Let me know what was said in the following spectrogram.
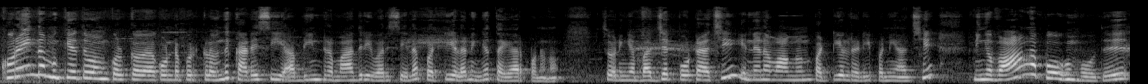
குறைந்த முக்கியத்துவம் கொண்ட- கொண்ட பொருட்களை வந்து கடைசி அப்படின்ற மாதிரி வரிசையில் பட்டியலை நீங்கள் தயார் பண்ணணும். ஸோ நீங்கள் பட்ஜெட் போட்டாச்சு என்னென்ன வாங்கணும்னு பட்டியல் ரெடி பண்ணியாச்சு. நீங்கள் வாங்க போகும்போது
